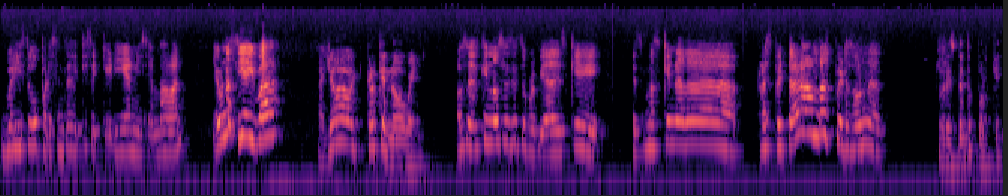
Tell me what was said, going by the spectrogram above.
güey estuvo presente de que se querían y se amaban. Y aún así ahí va. Ah, Yo creo que no, güey. O sea, es que no sé si es tu propiedad, es que es más que nada respetar a ambas personas. Respeto por qué.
